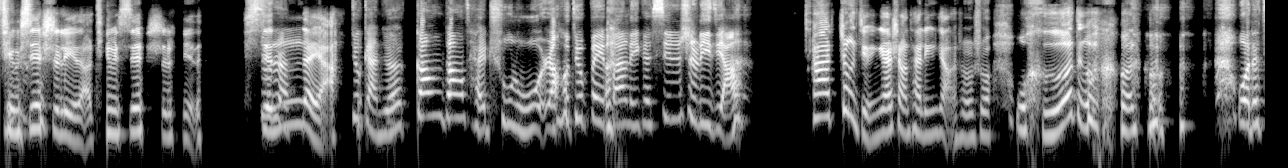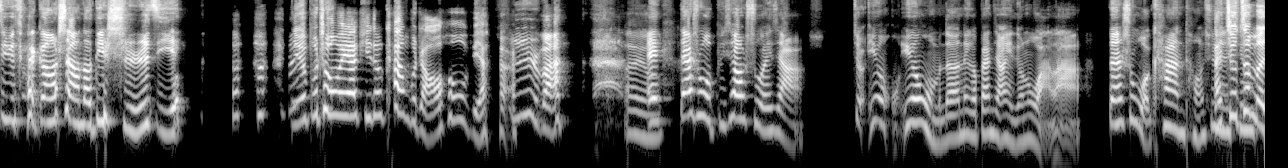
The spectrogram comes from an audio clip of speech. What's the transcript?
挺新势力的，挺新势力的，新的呀，就感觉刚刚才出炉，然后就被颁了一个新势力奖。他正经应该上台领奖的时候说：“我何德何能？我的剧才刚上到第十集，你们不充 VIP 都看不着后边，是吧？”哎呦，哎，但是我必须要说一下，就因为因为我们的那个颁奖已经录完了。但是我看腾讯，哎，就这么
